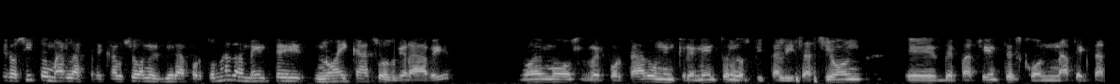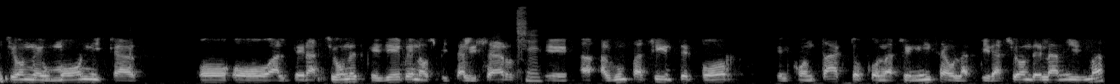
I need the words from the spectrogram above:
pero sí tomar las precauciones. Mira, afortunadamente no hay casos graves, no hemos reportado un incremento en la hospitalización eh, de pacientes con afectación neumónica o, alteraciones que lleven a hospitalizar eh, a algún paciente por el contacto con la ceniza o la aspiración de la misma,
